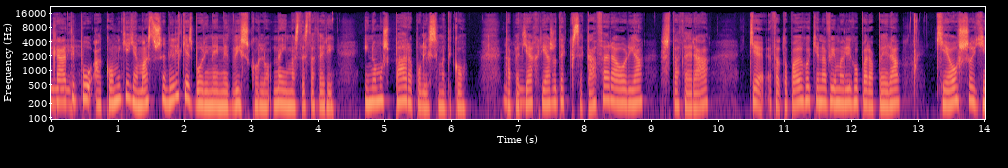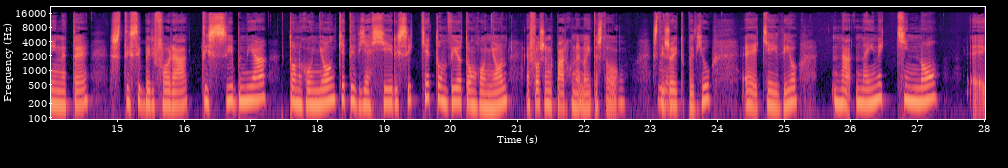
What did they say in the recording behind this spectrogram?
Κάτι που ακόμη και για μας τους ενήλικες μπορεί να είναι δύσκολο να είμαστε σταθεροί. Είναι όμως πάρα πολύ Τα παιδιά χρειάζονται ξεκάθαρα όρια, σταθερά και θα το πάω εγώ και ένα βήμα λίγο παραπέρα και όσο γίνεται στη συμπεριφορά, τη σύμπνοια των γονιών και τη διαχείριση και των δύο των γονιών, εφόσον υπάρχουν εννοείται στο, στη ναι. ζωή του παιδιού ε, και οι δύο, να, να είναι κοινό ε,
